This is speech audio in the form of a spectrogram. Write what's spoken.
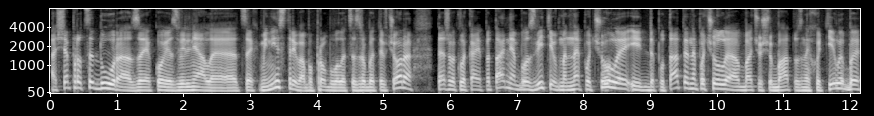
А ще процедура, за якою звільняли цих міністрів або пробували це зробити вчора, теж викликає питання, бо звітів ми не почули, і депутати не почули. А бачу, що багато з них хотіли би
